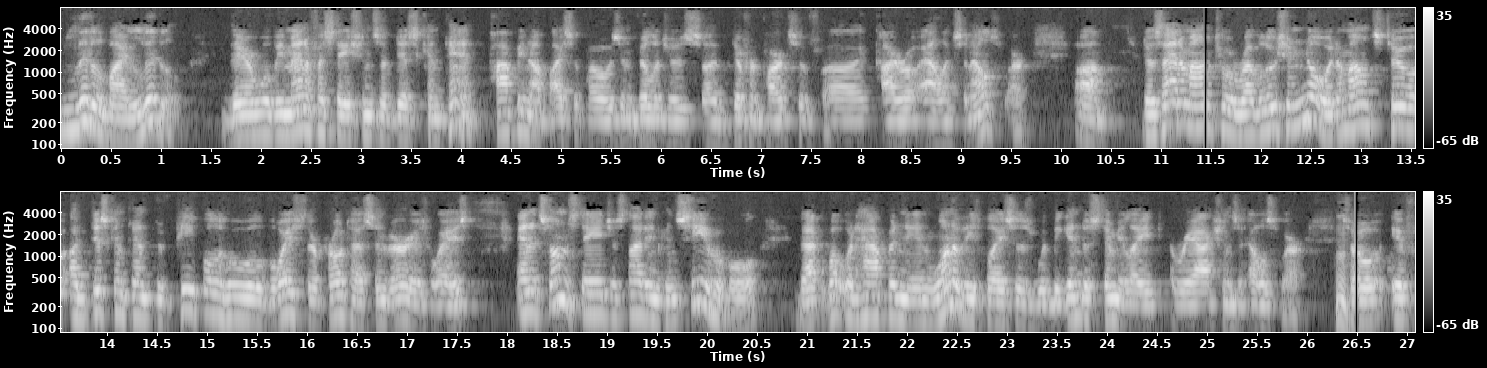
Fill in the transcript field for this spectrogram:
little by little, there will be manifestations of discontent popping up, I suppose, in villages, uh, different parts of uh, Cairo, Alex, and elsewhere. Um, does that amount to a revolution? No, it amounts to a discontent of people who will voice their protests in various ways. And at some stage, it's not inconceivable that what would happen in one of these places would begin to stimulate reactions elsewhere. Hmm. So if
